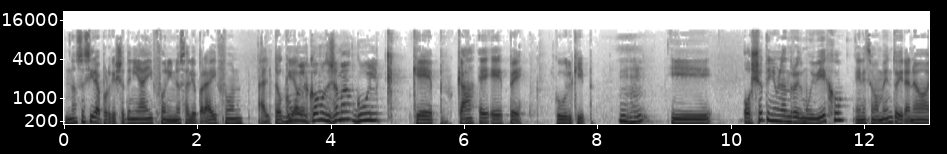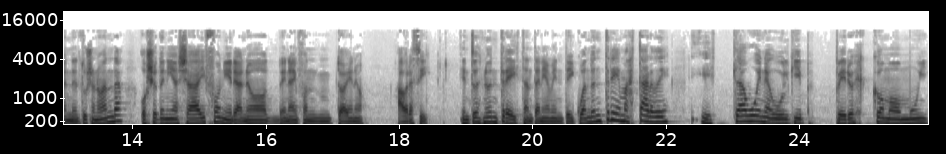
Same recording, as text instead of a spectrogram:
No sé si era porque yo tenía iPhone y no salió para iPhone, al toque... Google, ¿cómo se llama? Google... Keep, K-E-E-P, Google Keep. Y o yo tenía un Android muy viejo en ese momento y era no, en el tuyo no anda, o yo tenía ya iPhone y era no, en iPhone todavía no. Ahora sí. Entonces no entré instantáneamente. Y cuando entré más tarde, está buena Google Keep, pero es como muy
